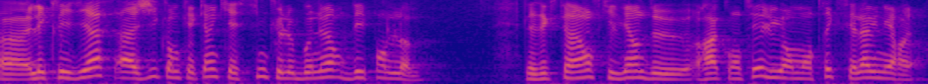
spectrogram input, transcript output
euh, l'Ecclésiaste a agi comme quelqu'un qui estime que le bonheur dépend de l'homme. Les expériences qu'il vient de raconter lui ont montré que c'est là une erreur.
